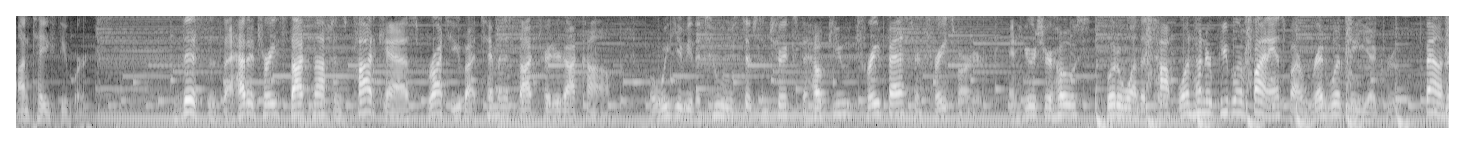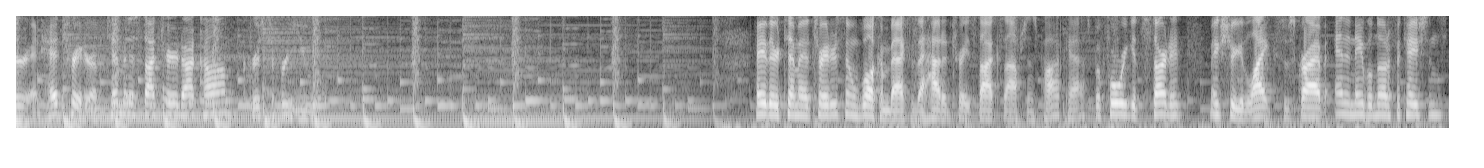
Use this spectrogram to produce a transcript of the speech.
on Tastyworks. This is the How to Trade Stocks and Options podcast brought to you by 10MinuteStockTrader.com, where we give you the tools, tips, and tricks to help you trade faster and trade smarter. And here's your host, voted one of the top 100 people in finance by Redwood Media Group, founder and head trader of 10MinuteStockTrader.com, Christopher Uhl. Hey there, 10 Minute Traders, and welcome back to the How to Trade Stocks Options podcast. Before we get started, make sure you like, subscribe, and enable notifications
